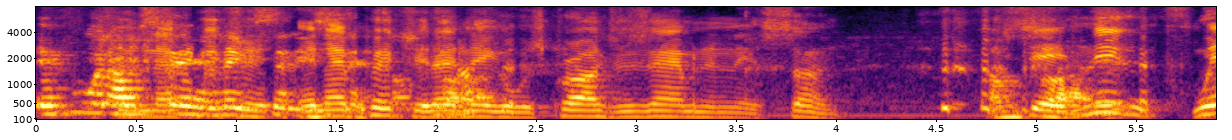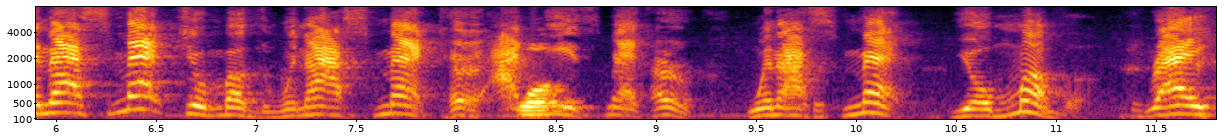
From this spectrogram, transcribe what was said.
If what I'm in that saying makes picture, any in that sense, picture, I'm that nigga was cross-examining his son. I'm said, sorry. nigga, when I smacked your mother, when I smacked her, I Well- did smack her. When I smacked your mother, right?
